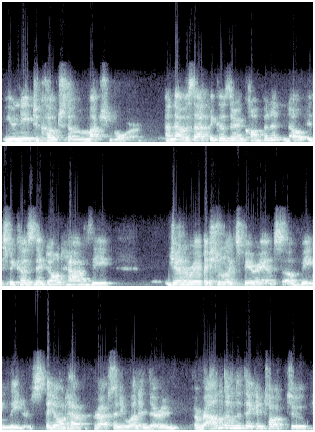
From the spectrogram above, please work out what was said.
You need to coach them much more. And now, is that because they're incompetent? No, it's because they don't have the generational experience of being leaders. They don't have perhaps anyone in there in, around them that they can talk to.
